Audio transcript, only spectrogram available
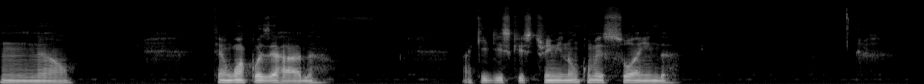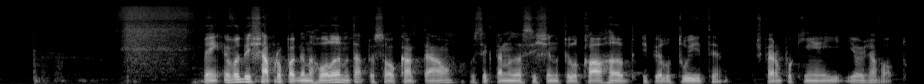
Hum, não. Tem alguma coisa errada. Aqui diz que o streaming não começou ainda. Bem, eu vou deixar a propaganda rolando, tá, pessoal? O countdown. Você que está nos assistindo pelo Cloud Hub e pelo Twitter. Espera um pouquinho aí e eu já volto.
